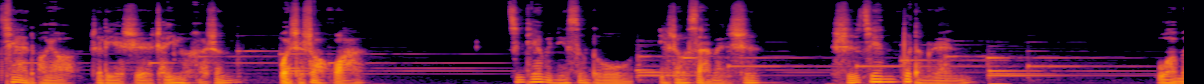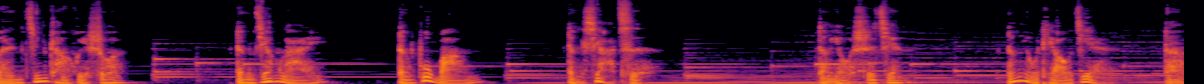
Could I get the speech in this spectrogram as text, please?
亲爱的朋友，这里是陈韵和声，我是少华。今天为您诵读一首散文诗《时间不等人》。我们经常会说，等将来，等不忙，等下次，等有时间，等有条件，等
